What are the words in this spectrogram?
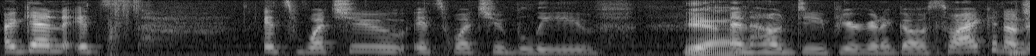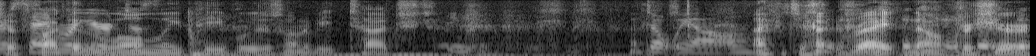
again, it's it's what you it's what you believe Yeah. and how deep you're gonna go. So I can Bunch of understand where fucking you're lonely people who just want to be touched. don't we all? Just- right. No, for sure.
